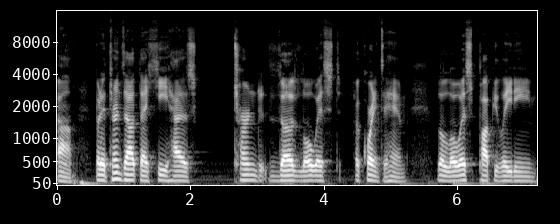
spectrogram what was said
Um, but it turns out that he has turned the lowest, according to him, the lowest populating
